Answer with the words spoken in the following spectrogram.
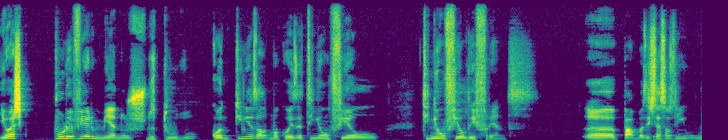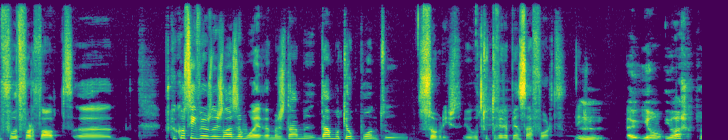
Eu acho que por haver menos de tudo, quando tinhas alguma coisa, tinha um feel, tinha um feel diferente. Uh, pá, mas isto é só assim um food for thought. Uh, porque eu consigo ver os dois lados da moeda, mas dá-me dá o teu ponto sobre isto. Eu estou-te a ver a pensar forte. Hum, eu, eu acho que,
